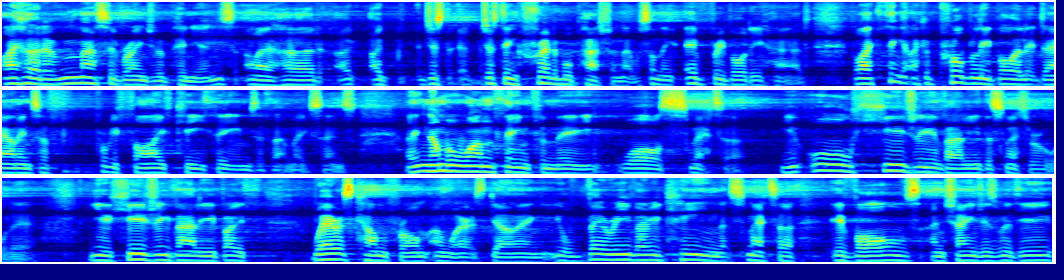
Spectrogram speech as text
I heard a massive range of opinions, and I heard a, a, just, just incredible passion. That was something everybody had. But I think I could probably boil it down into probably five key themes, if that makes sense. I think number one theme for me was SMETA. You all hugely value the SMETA audit. You hugely value both where it's come from and where it's going. You're very, very keen that SMETA evolves and changes with you.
